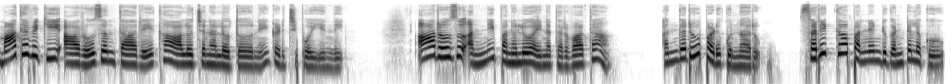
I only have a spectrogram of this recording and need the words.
మాధవికి ఆ రోజంతా రేఖ ఆలోచనలతోనే గడిచిపోయింది. ఆ రోజు అన్ని పనులు అయిన తర్వాత అందరూ పడుకున్నారు. సరిగ్గా పన్నెండు గంటలకు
